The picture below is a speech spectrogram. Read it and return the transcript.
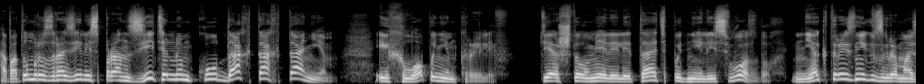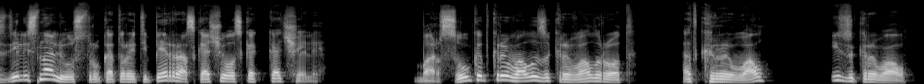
а потом разразились пронзительным кудах-тахтанием и хлопанием крыльев. Те, что умели летать, поднялись в воздух. Некоторые из них взгромоздились на люстру, которая теперь раскачивалась как качели. Барсук открывал и закрывал рот. Открывал и закрывал.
